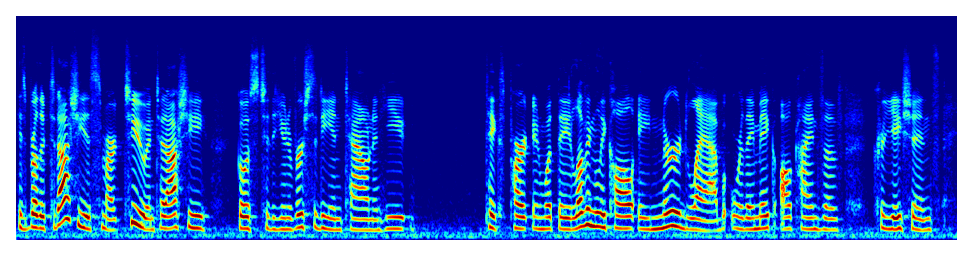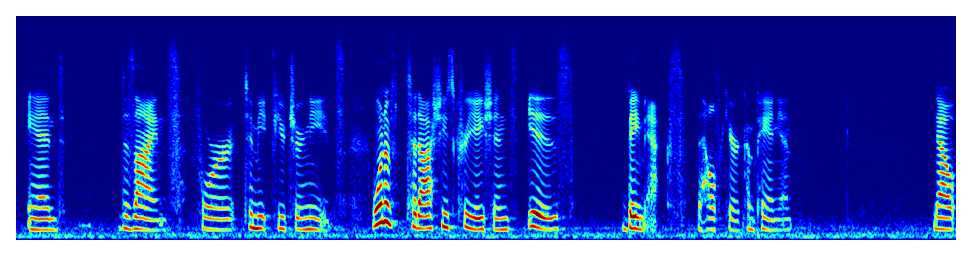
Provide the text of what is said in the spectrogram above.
His brother Tadashi is smart too, and Tadashi goes to the university in town and he takes part in what they lovingly call a nerd lab, where they make all kinds of creations and designs for to meet future needs. One of Tadashi's creations is Baymax, the healthcare companion. Now,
